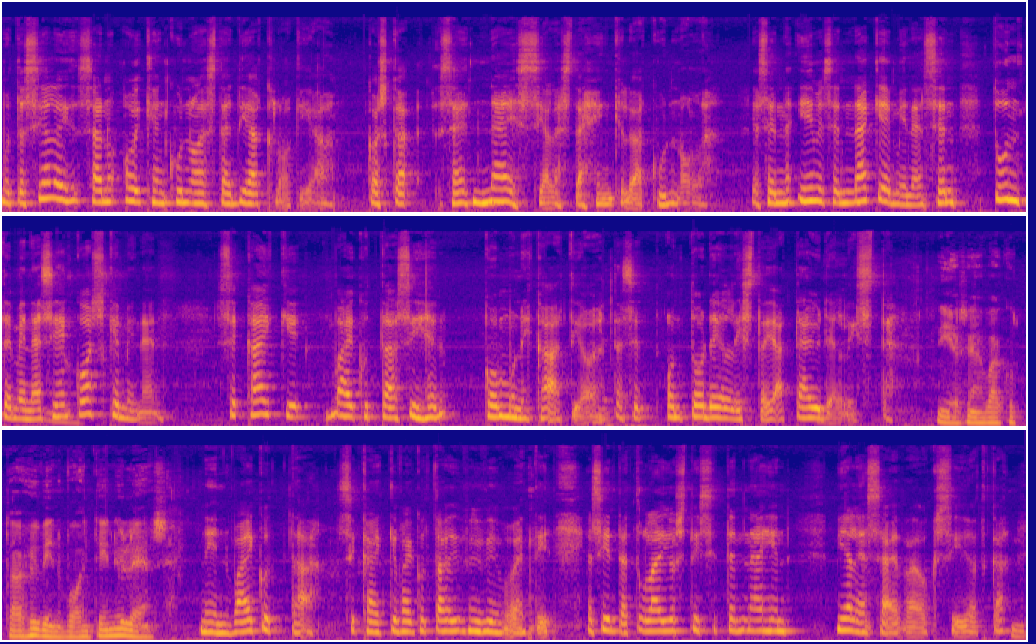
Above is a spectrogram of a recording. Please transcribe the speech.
Mutta siellä ei saanut oikein kunnolla sitä dialogiaa, koska sä et näe siellä sitä henkilöä kunnolla. Ja sen ihmisen näkeminen, sen tunteminen, siihen koskeminen, se kaikki vaikuttaa siihen kommunikaatioon, että se on todellista ja täydellistä. Niin ja sehän vaikuttaa hyvinvointiin yleensä. Niin vaikuttaa. Se kaikki vaikuttaa hyvinvointiin. Ja siitä tulee just sitten näihin mielensairauksiin, jotka hmm.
